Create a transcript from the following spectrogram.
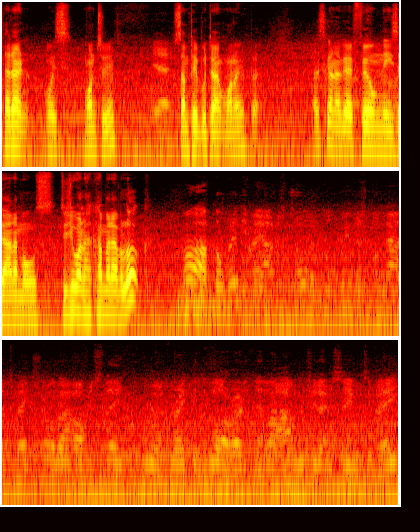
They don't always want to. Yeah. Some people don't want to, but I'm just going to go film these animals. Did you want to come and have a look? Oh, I'll come with you, mate. I'm just sort of, we've just come down to make sure that obviously we weren't breaking the law or anything like that, which you don't seem to be.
